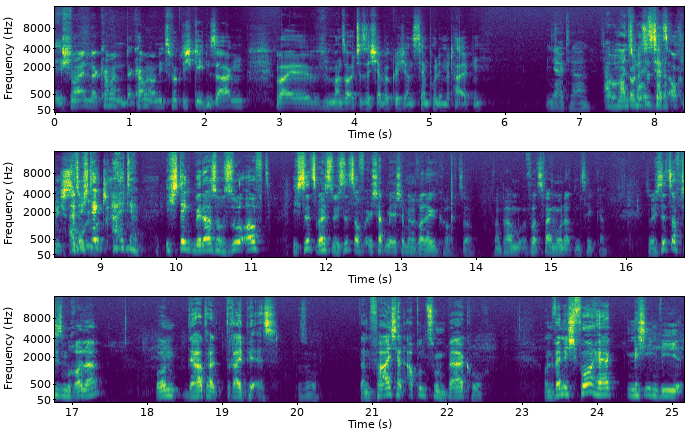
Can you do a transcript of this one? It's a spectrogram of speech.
ich meine, da kann, man, da kann man auch nichts wirklich gegen sagen, weil man sollte sich ja wirklich ans Tempolimit halten. Ja, klar. Aber manchmal. Und es ist halt jetzt auch nicht so Also, ich denke. Alter, ich denke mir das auch so oft. Ich sitze, weißt du, ich sitze auf. Ich habe mir, ich hab mir einen Roller gekauft, so. Vor, ein paar, vor zwei Monaten circa. So, ich sitze auf diesem Roller und der hat halt 3 PS. So. Dann fahre ich halt ab und zu einen Berg hoch. Und wenn ich vorher nicht irgendwie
